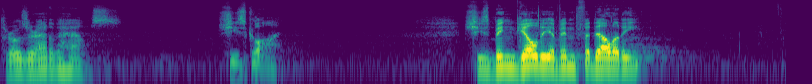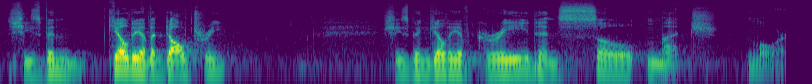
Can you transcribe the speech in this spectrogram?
throws her out of the house. She's gone. She's been guilty of infidelity. She's been guilty of adultery. She's been guilty of greed and so much more.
